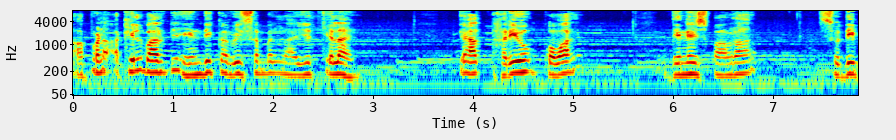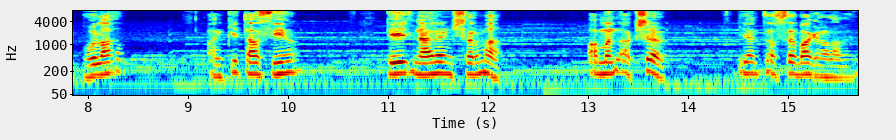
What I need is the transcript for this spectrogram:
आपण अखिल भारतीय हिंदी कवी संमेलन आयोजित केलं आहे त्यात हरिओम पवार दिनेश पावरा सुदीप भोला अंकिता सिंह तेज नारायण शर्मा अमन अक्षर यांचा सहभाग राहणार आहे।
